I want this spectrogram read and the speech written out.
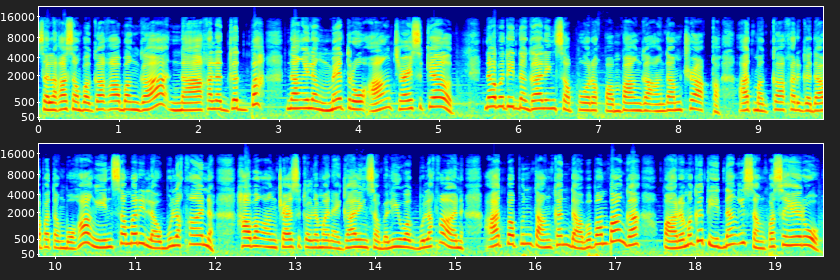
Sa lakas ng pagkakabangga, nakaladkad pa ng ilang metro ang tricycle. Nabatid na galing sa Porac, Pampanga ang dump truck at magkakarga dapat ang buhangin sa Marilao, Bulacan. Habang ang tricycle naman ay galing sa Baliwag, Bulacan at papuntang Candaba, Pampanga para maghatid ng isang pasahero.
